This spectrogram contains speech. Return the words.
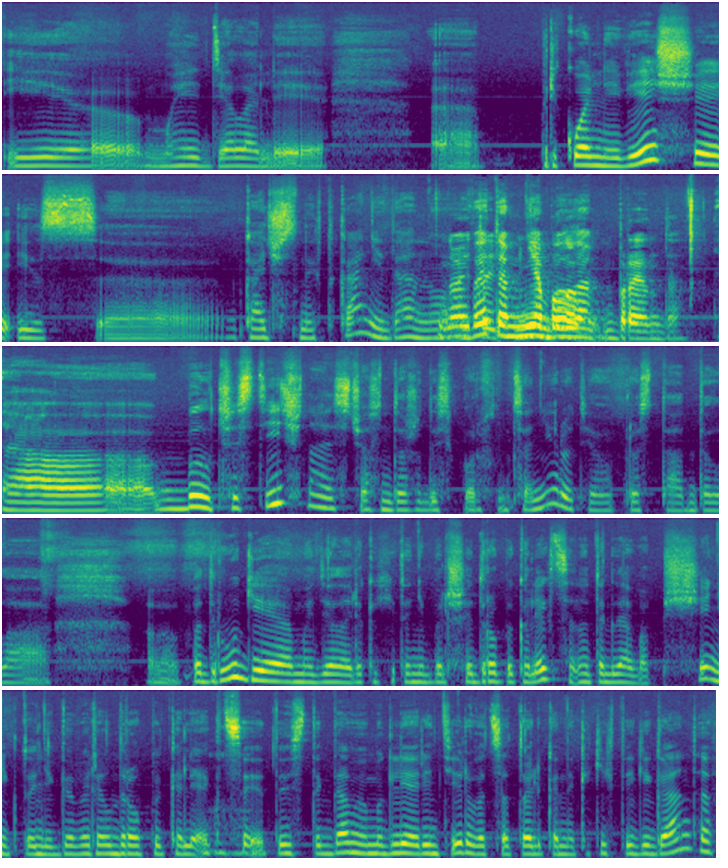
и э, мы делали э, прикольные вещи из э, качественных тканей, да, но, но в этом не было, было бренда. Э, был частично, сейчас он даже до сих пор функционирует, я его просто отдала э, подруге, мы делали какие-то небольшие дропы коллекции, но тогда вообще никто не говорил дропы коллекции, uh-huh. то есть тогда мы могли ориентироваться только на каких-то гигантов,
